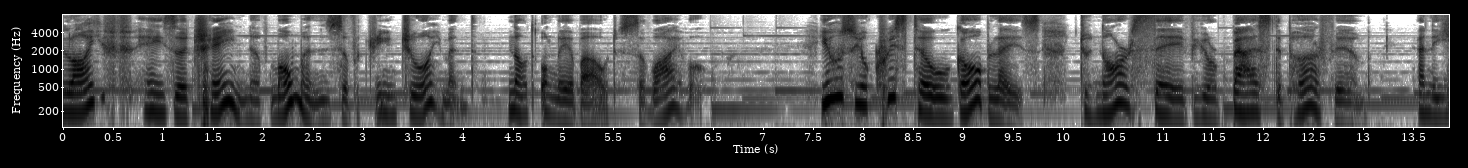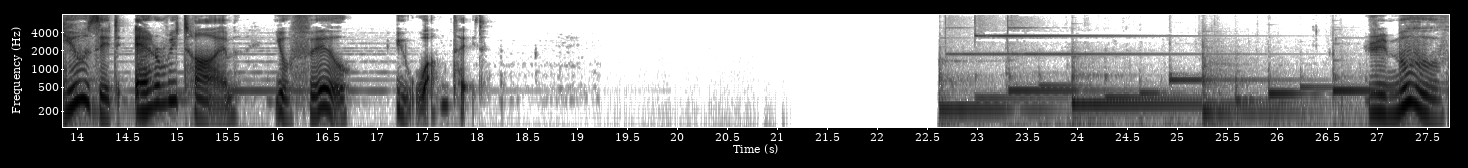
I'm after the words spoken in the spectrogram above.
Life is a chain of moments of enjoyment, not only about survival. Use your crystal goblets. Do not save your best perfume and use it every time you feel you want it. Remove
